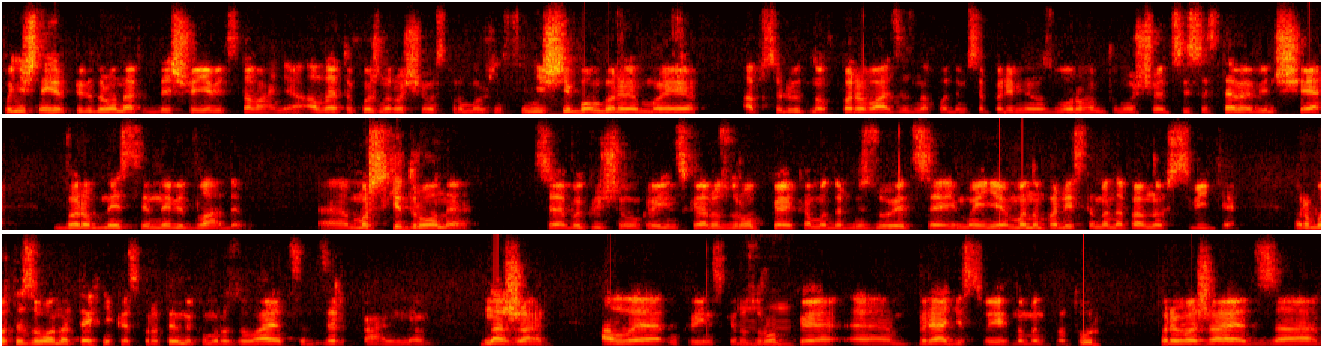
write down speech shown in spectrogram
По нічних FPV-дронах дещо є відставання, але також нарощуємо спроможності. Нічні бомбери ми абсолютно в перевазі знаходимося порівняно з ворогом, тому що ці системи він ще в виробництві не відладив. Е, Морські дрони це виключно українська розробка, яка модернізується, і ми є монополістами, напевно, в світі. Роботизована техніка з противником розвивається дзеркально, на жаль. Але українські розробки е, в ряді своїх номенклатур переважають за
